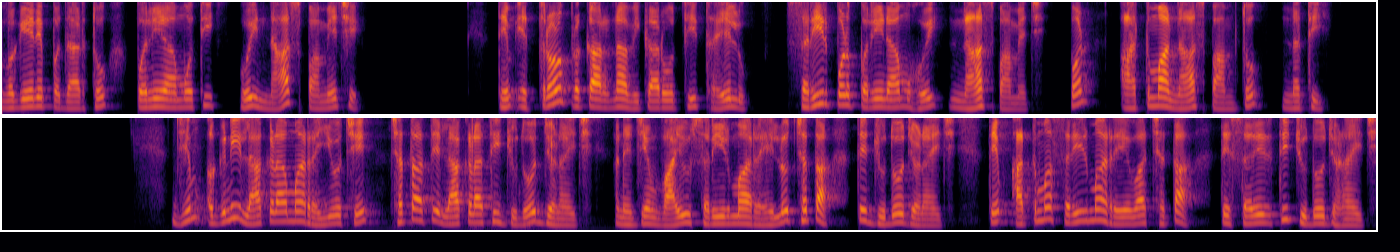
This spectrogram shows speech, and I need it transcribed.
વગેરે પદાર્થો પરિણામોથી હોય નાશ પામે છે. તેમ એ ત્રણ પ્રકારના વિકારોથી થયેલું શરીર પણ પરિણામ હોય નાશ પામે છે, પણ આત્મા નાશ પામતો નથી. જેમ અગ્નિ લાકડામાં રહ્યો છે, છતાં તે લાકડાથી જુદો જ જણાય છે અને જેમ વાયુ શરીરમાં રહેલો છતાં તે જુદો જણાય છે, તેમ આત્મા શરીરમાં રહેવા છતાં તે શરીરથી જુદો જણાય છે.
